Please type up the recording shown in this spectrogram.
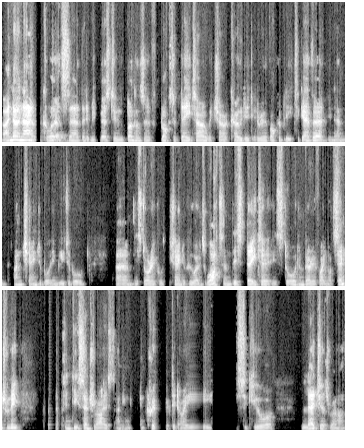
I know now, of course, uh, that it refers to bundles of blocks of data which are coded irrevocably together in an unchangeable, immutable um, historical chain of who owns what. And this data is stored and verified not centrally, but in decentralized and in encrypted, i.e., secure ledgers run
